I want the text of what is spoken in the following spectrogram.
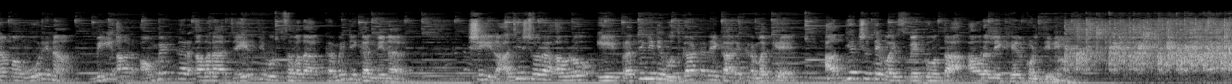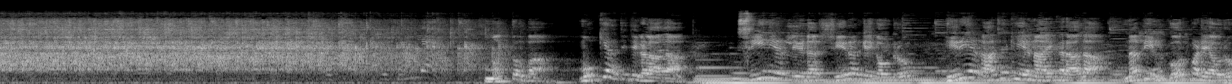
ನಮ್ಮ ಊರಿನ ಬಿ ಆರ್ ಅಂಬೇಡ್ಕರ್ ಅವರ ಜಯಂತಿ ಉತ್ಸವದ ಕಮಿಟಿ ಕನ್ವೀನರ್. ಶ್ರೀ ರಾಜೇಶ್ವರ ಅವರು ಈ ಪ್ರತಿನಿಧಿ ಉದ್ಘಾಟನೆ ಕಾರ್ಯಕ್ರಮಕ್ಕೆ ಅಧ್ಯಕ್ಷತೆ ವಹಿಸಬೇಕು ಅಂತ ಅವರಲ್ಲಿ ಕೇಳ್ಕೊಳ್ತೀನಿ. ಮತ್ತೊಬ್ಬ ಮುಖ್ಯ ಅತಿಥಿಗಳಾದ ಸೀನಿಯರ್ ಲೀಡರ್ ಶ್ರೀರಂಗೇಗೌಡರು, ಹಿರಿಯ ರಾಜಕೀಯ ನಾಯಕರಾದ ನವೀನ್ ಗೋರ್ಪಡೆ ಅವರು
